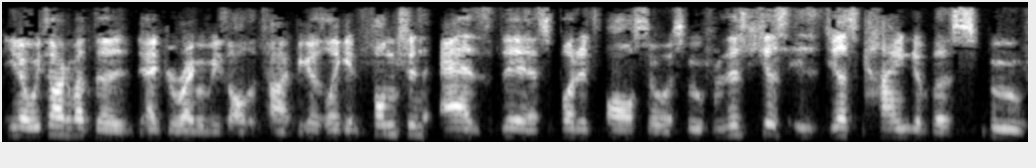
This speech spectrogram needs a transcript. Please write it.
you know we talk about the Edgar Wright movies all the time because like it functions as this, but it's also a spoof. Or this just is just kind of a spoof,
